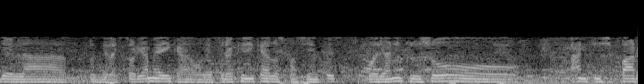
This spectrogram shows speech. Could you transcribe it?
de la, pues, de la historia médica o de la historia clínica de los pacientes, podrían incluso anticipar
